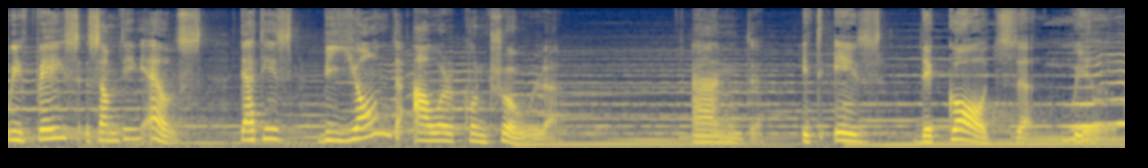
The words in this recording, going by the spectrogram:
we face something else that is beyond our control. And it is the God's will.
